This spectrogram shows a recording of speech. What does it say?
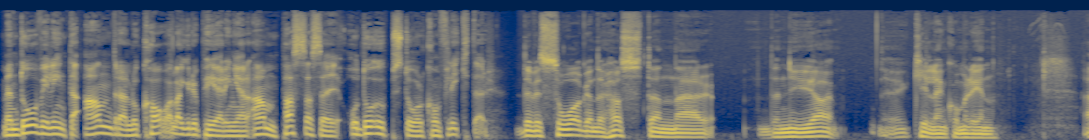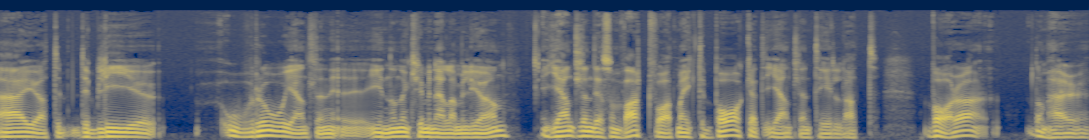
Men då vill inte andra lokala grupperingar anpassa sig och då uppstår konflikter. Det vi såg under hösten när den nya eh, killen kommer in är ju att det, det blir ju oro egentligen eh, inom den kriminella miljön. Egentligen det som vart var att man gick tillbaka egentligen till att vara de här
